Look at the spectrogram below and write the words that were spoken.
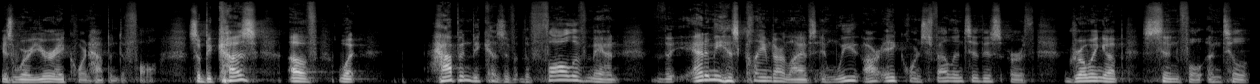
is where your acorn happened to fall. So because of what happened because of the fall of man, the enemy has claimed our lives, and we our acorns fell into this earth, growing up sinful until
